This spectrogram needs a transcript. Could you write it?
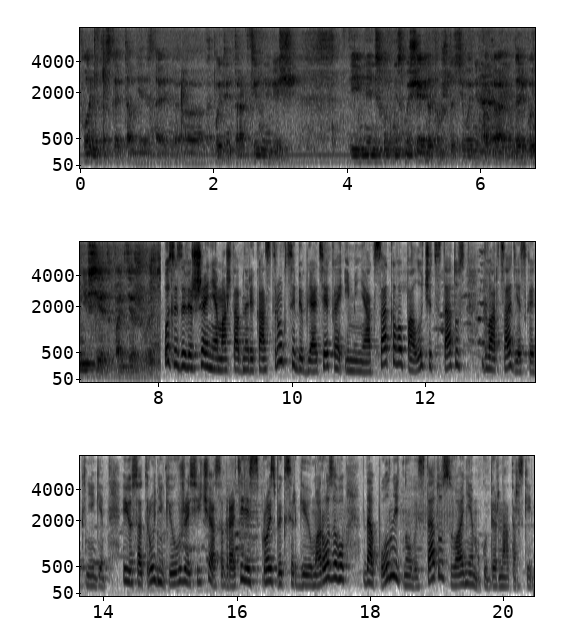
В форме, так сказать, там, я не знаю, э, какой-то интерактивной вещи. И меня нисколько не смущает о том, что сегодня пока далеко не все это поддерживают. После завершения масштабной реконструкции библиотека имени Аксакова получит статус Дворца детской книги. Ее сотрудники уже сейчас обратились с просьбой к Сергею Морозову дополнить новый статус званием губернаторский.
